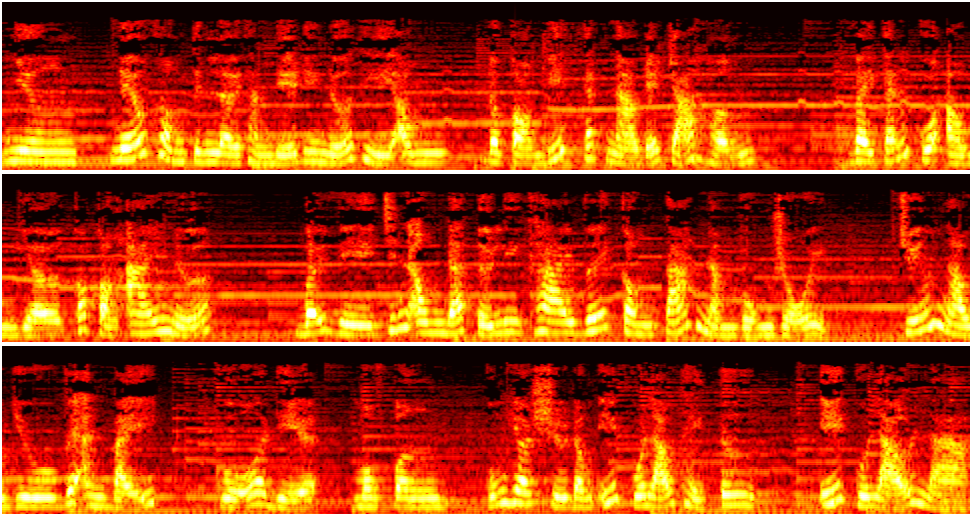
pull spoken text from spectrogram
Nhưng nếu không tin lời thằng Địa đi nữa thì ông đâu còn biết cách nào để trả hận. Vậy cánh của ông giờ có còn ai nữa? Bởi vì chính ông đã tự ly khai với công tác nằm vụn rồi. Chuyến ngào dù với anh Bảy của địa một phần cũng do sự đồng ý của lão thầy Tư. Ý của lão là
